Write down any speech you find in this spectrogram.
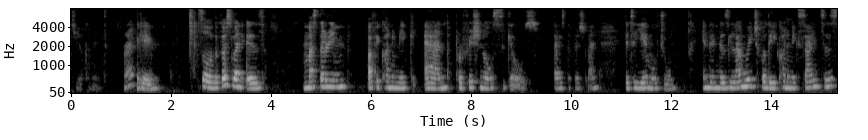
to your comment. Right? Okay so the first one is mastering of economic and professional skills. That is the first one. It's a year module. And then there's language for the economic sciences.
